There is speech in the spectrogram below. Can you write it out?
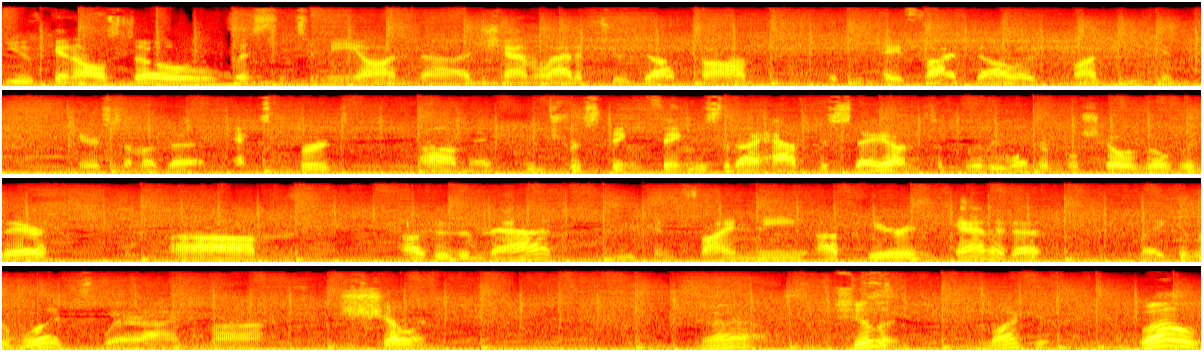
you can also listen to me on uh, channelattitude.com. If you pay $5 a month, you can hear some of the expert um, and interesting things that I have to say on some really wonderful shows over there. Um, other than that, you can find me up here in Canada, Lake of the Woods, where I'm uh, chilling. Yeah, chilling. Like it. Well,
